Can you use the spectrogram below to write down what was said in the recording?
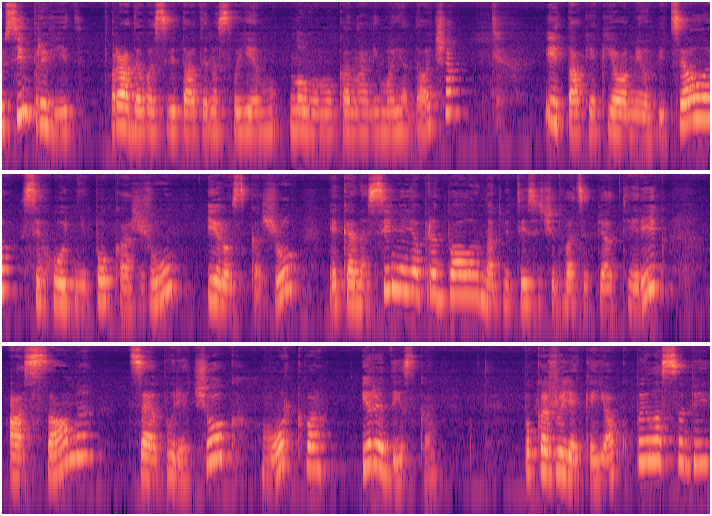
Усім привіт! Рада вас вітати на своєму новому каналі Моя Дача. І так, як я вам і обіцяла, сьогодні покажу і розкажу, яке насіння я придбала на 2025 рік. А саме це бурячок, морква і редиска. Покажу, яке я купила собі.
